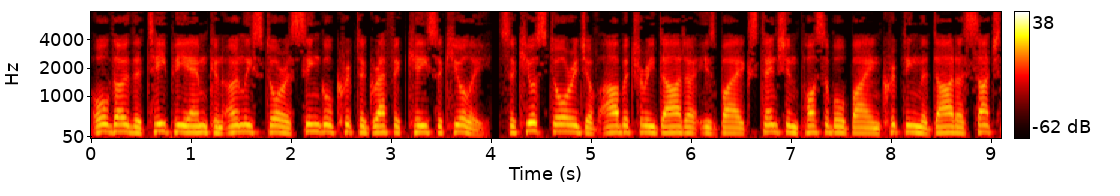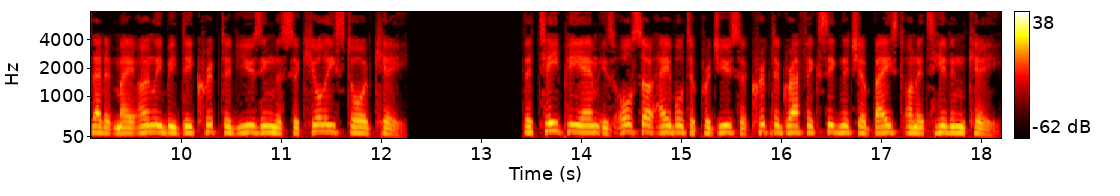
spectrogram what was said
Although the TPM can only store a single cryptographic key securely, secure storage of arbitrary data is by extension possible by encrypting the data such that it may only be decrypted using the securely stored key. The TPM is also able to produce a cryptographic signature based on its hidden key.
